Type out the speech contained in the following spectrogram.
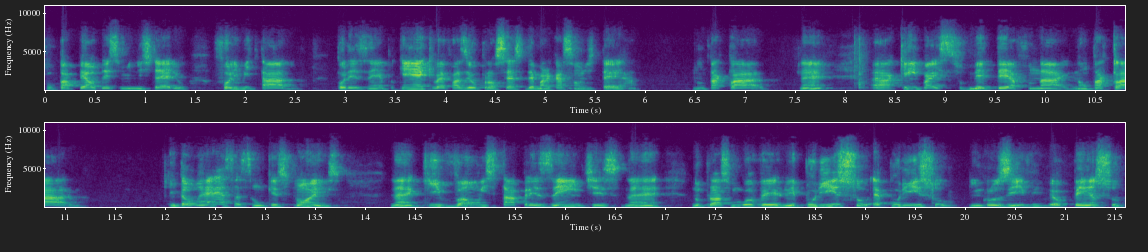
o papel desse ministério for limitado, por exemplo, quem é que vai fazer o processo de demarcação de terra? Não está claro, né? Ah, quem vai submeter a FUNAI? Não está claro. Então, essas são questões né, que vão estar presentes né, no próximo governo. E por isso, é por isso, inclusive, eu penso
